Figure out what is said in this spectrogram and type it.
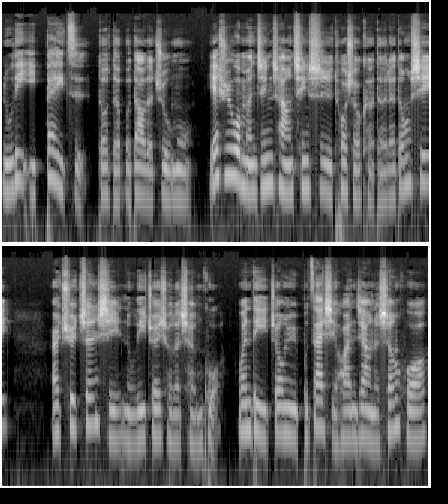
努力一辈子都得不到的注目。也许我们经常轻视唾手可得的东西，而去珍惜努力追求的成果。温迪终于不再喜欢这样的生活，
